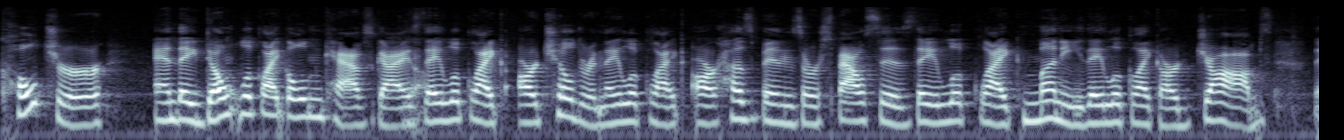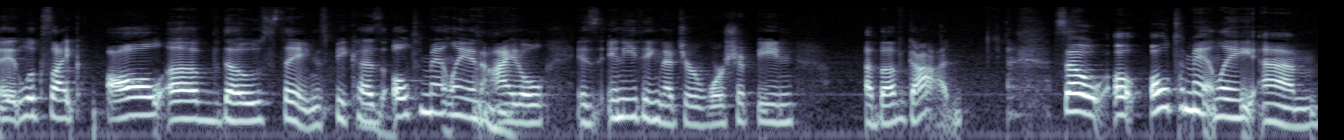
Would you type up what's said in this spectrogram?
culture and they don't look like golden calves, guys. Yeah. They look like our children. They look like our husbands or spouses. They look like money. They look like our jobs. It looks like all of those things because ultimately an idol is anything that you're worshiping above God. So ultimately, um,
